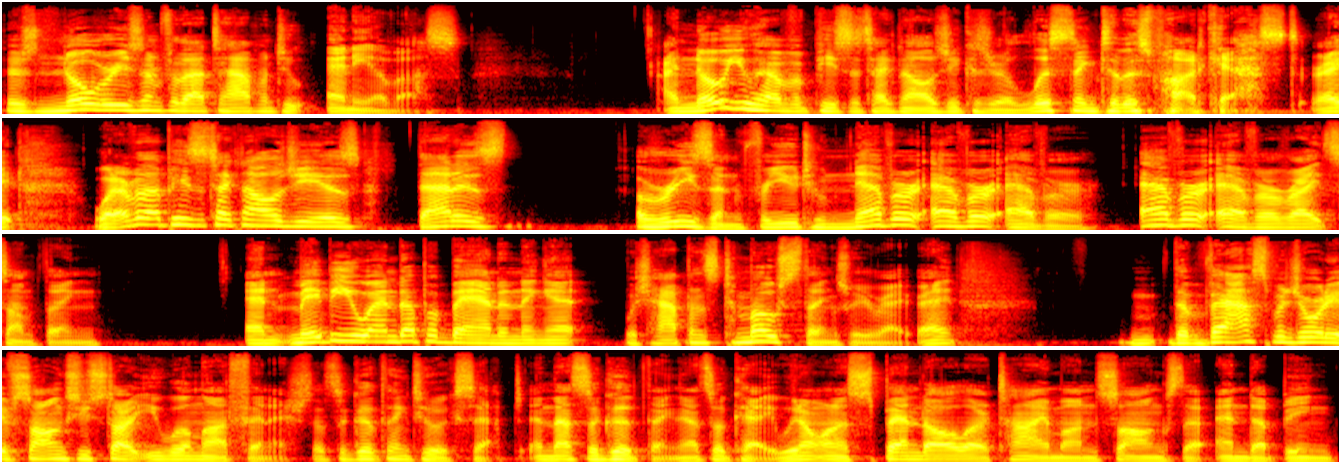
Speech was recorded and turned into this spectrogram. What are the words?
there's no reason for that to happen to any of us. I know you have a piece of technology because you're listening to this podcast, right? Whatever that piece of technology is, that is a reason for you to never, ever, ever, ever, ever write something. And maybe you end up abandoning it, which happens to most things we write, right? The vast majority of songs you start, you will not finish. That's a good thing to accept. And that's a good thing. That's okay. We don't want to spend all our time on songs that end up being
